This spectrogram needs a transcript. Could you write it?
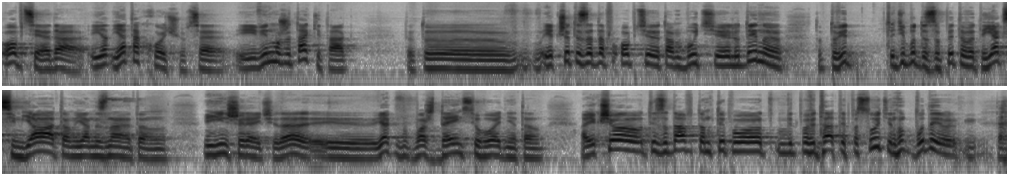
опція, да. Я, я так хочу, все. І він може так і так. Тобто, якщо ти задав опцію там будь людиною, тобто він тоді буде запитувати, як сім'я, там, я не знаю, там, і інші речі, да? і як ваш день сьогодні. Там. А якщо ти задав там, типу, відповідати по суті, ну буде там,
